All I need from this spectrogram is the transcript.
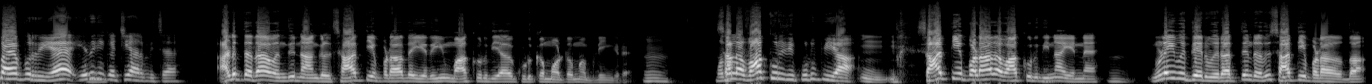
பயப்படுறிய. எதுக்கு கட்சி ஆரம்பிச்ச? அடுத்ததா வந்து நாங்கள் சாத்தியப்படாத எதையும் வாக்குறுதியாக கொடுக்க மாட்டோம் அப்படிங்கிற. முதல்ல வாக்குறுதி கொடுப்பியா. சாத்தியப்படாத வாக்குறுதினா என்ன. நுழைவுத் தேர்வு ரத்துன்றது சாத்தியப்படாததுதான்.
